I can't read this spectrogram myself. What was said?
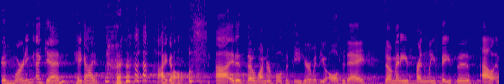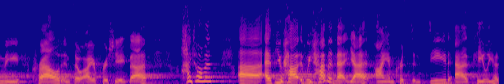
Good morning again. Hey guys. Hi, y'all. Uh, it is so wonderful to be here with you all today. So many friendly faces out in the crowd, and so I appreciate that. Hi, Thomas. Uh, if, you have, if we haven't met yet, I am Kristen Steed. As Haley has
